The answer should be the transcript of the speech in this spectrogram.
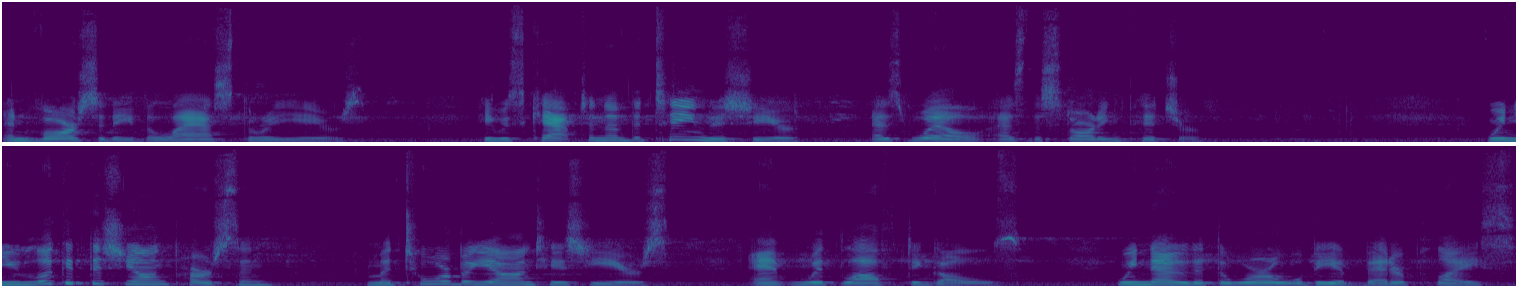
and varsity the last three years. He was captain of the team this year, as well as the starting pitcher. When you look at this young person, mature beyond his years, and with lofty goals, we know that the world will be a better place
